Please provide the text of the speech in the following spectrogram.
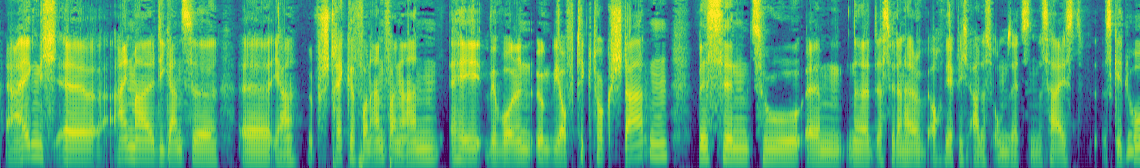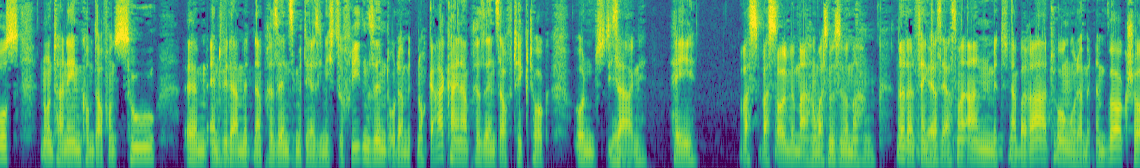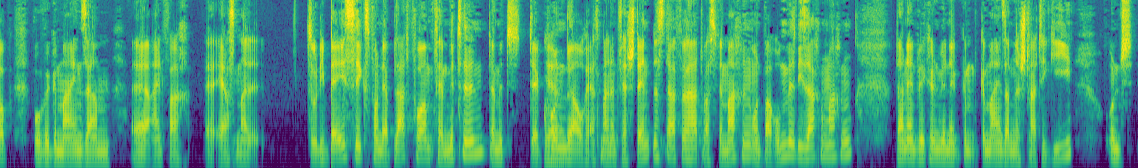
Ja, eigentlich äh, einmal die ganze äh, ja, Strecke von Anfang an, hey, wir wollen irgendwie auf TikTok starten, bis hin zu, ähm, ne, dass wir dann halt auch wirklich alles umsetzen. Das heißt, es geht los, ein Unternehmen kommt auf uns zu, ähm, entweder mit einer Präsenz, mit der sie nicht zufrieden sind, oder mit noch gar keiner Präsenz auf TikTok und die ja. sagen, hey, was, was sollen wir machen, was müssen wir machen. Ne, dann fängt ja. das erstmal an mit einer Beratung oder mit einem Workshop, wo wir gemeinsam äh, einfach äh, erstmal so die Basics von der Plattform vermitteln, damit der Kunde ja. auch erstmal ein Verständnis dafür hat, was wir machen und warum wir die Sachen machen. Dann entwickeln wir eine gemeinsame Strategie und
